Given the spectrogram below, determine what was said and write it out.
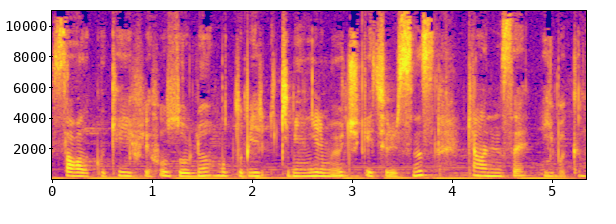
sağlıklı, keyifli, huzurlu, mutlu bir 2023 geçirirsiniz. Kendinize iyi bakın.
